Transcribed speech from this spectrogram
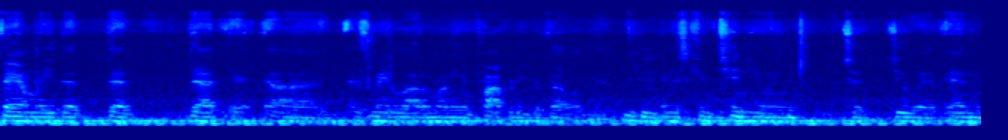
family that, that that uh, has made a lot of money in property development Mhm. and is continuing to do it. And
